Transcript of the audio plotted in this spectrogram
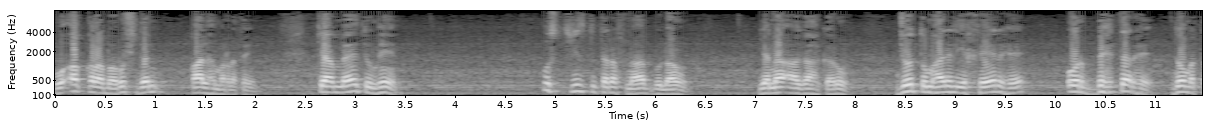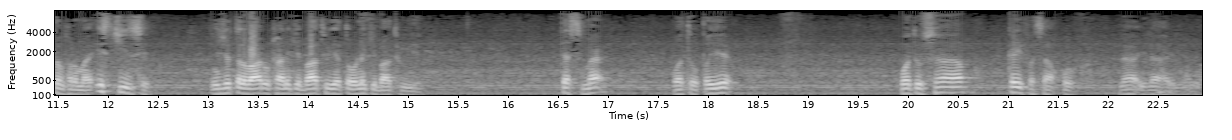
واقرب رشدا قالها مرتين، کیا میں تمہیں اس چیز کی طرف نہ بلاؤں یا نہ آگاہ کروں جو تمہارے لیے خیر ہے اور بہتر ہے؟ دو مطلب فرمائے اس چیز سے جو تلوار اٹھانے کی بات ہوئی ہے، توڑنے کی بات ہوئی ہے۔ تسمع وتطيع وتساق كيف ساقوك لا الہ الا اللہ۔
